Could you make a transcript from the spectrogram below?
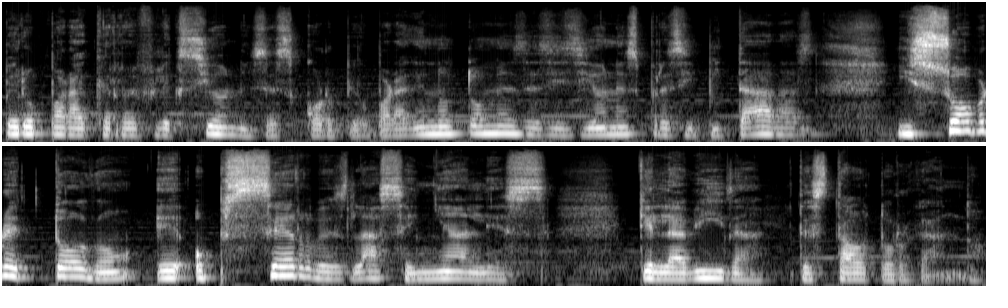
pero para que reflexiones, Escorpio, para que no tomes decisiones precipitadas y sobre todo eh, observes las señales que la vida te está otorgando.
